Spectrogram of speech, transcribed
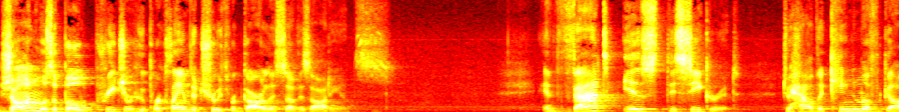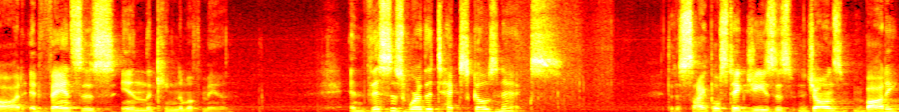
John was a bold preacher who proclaimed the truth regardless of his audience. And that is the secret to how the kingdom of God advances in the kingdom of man. And this is where the text goes next. The disciples take Jesus, John's body,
